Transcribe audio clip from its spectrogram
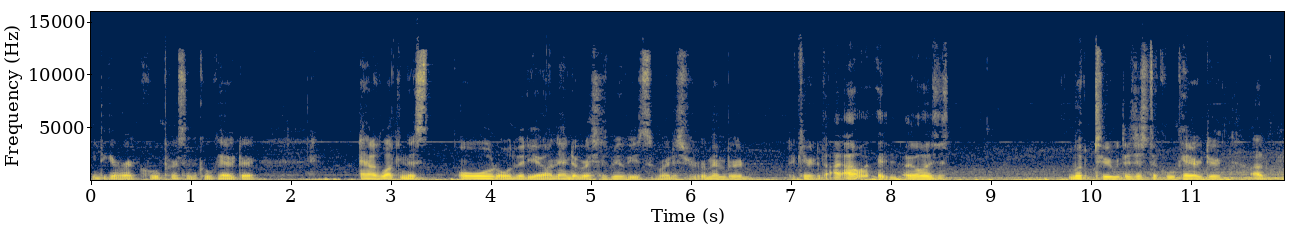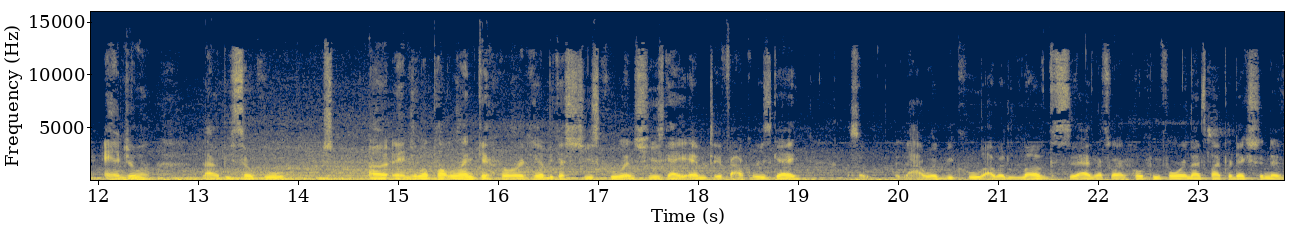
Need to give her a cool person, a cool character and I was watching this old, old video on Endo versus movies where I just remembered the character. I, I, I always just look to as just a cool character of Angela. That would be so cool. Just, uh, Angela plotline, get her in here because she's cool and she's gay and if Valkyrie's gay. So that would be cool. I would love to see that. That's what I'm hoping for, and that's my prediction of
